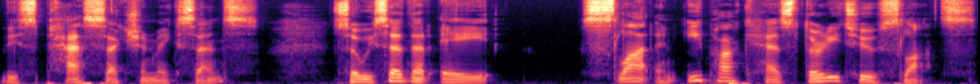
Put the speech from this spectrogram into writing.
this past section makes sense. So we said that a slot, an epoch, has 32 slots.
